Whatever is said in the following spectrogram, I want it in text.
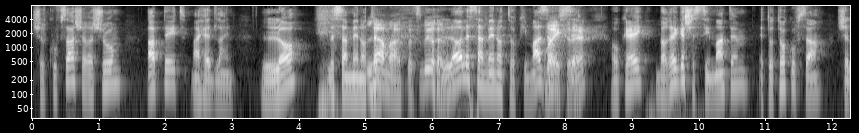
של קופסה שרשום update my headline. לא לסמן אותו. למה? תסביר לנו. לא לסמן אותו, כי מה זה מה עושה? יקרה? אוקיי? ברגע שסימנתם את אותו קופסה של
